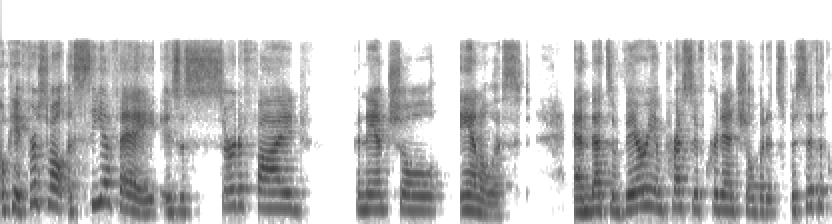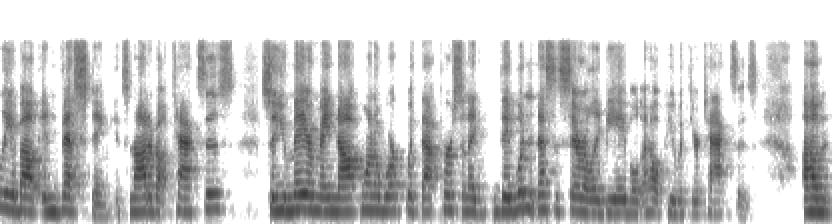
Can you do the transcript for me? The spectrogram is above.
okay, first of all, a CFA is a certified financial analyst and that's a very impressive credential, but it's specifically about investing. It's not about taxes. So you may or may not want to work with that person. I, they wouldn't necessarily be able to help you with your taxes. Um,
